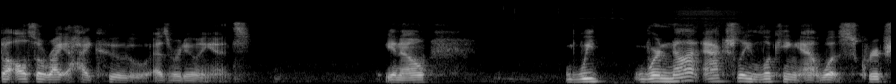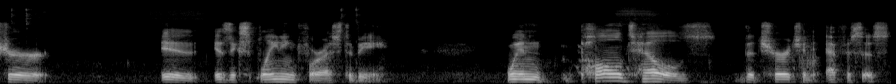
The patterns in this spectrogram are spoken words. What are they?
but also write a haiku as we're doing it. You know, we we're not actually looking at what scripture is is explaining for us to be. When Paul tells the church in Ephesus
